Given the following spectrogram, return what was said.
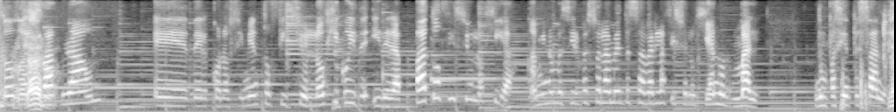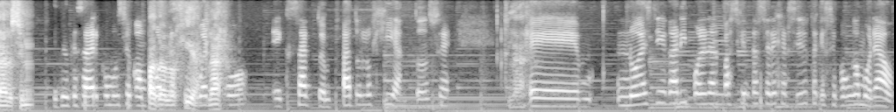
todo el background eh, del conocimiento fisiológico y de, y de la patofisiología. A mí no me sirve solamente saber la fisiología normal, de un paciente sano. Claro, Tengo que saber cómo se comporta patología, su cuerpo, exacto, en patología. Entonces, eh, no es llegar y poner al paciente a hacer ejercicio hasta que se ponga morado,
